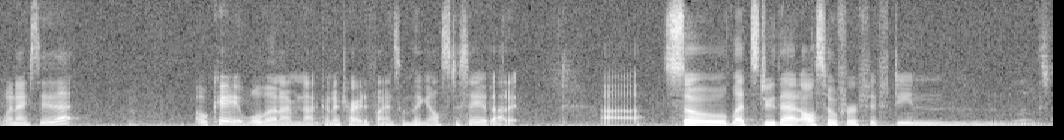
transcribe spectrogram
when I say that? Okay. Well, then I'm not going to try to find something else to say about it. Uh, so let's do that also for 15 let's,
